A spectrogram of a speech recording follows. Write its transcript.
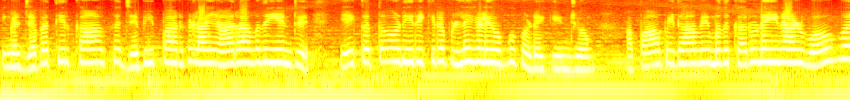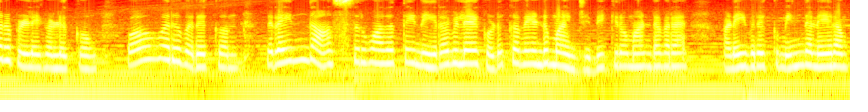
எங்கள் ஜெபத்திற்காக ஜெபிப்பார்களா யாராவது என்று ஏக்கத்தோடு இருக்கிற பிள்ளைகளை ஒப்பு கொடுக்கின்றோம் அப்பா பிதாவை முது கருணையினால் ஒவ்வொரு பிள்ளைகளுக்கும் ஒவ்வொருவருக்கும் நிறைந்த ஆசிர்வாதத்தை இந்த இரவிலே கொடுக்க வேண்டுமாய் ஜெபிக்கிறோம் ஆண்டவர. அனைவருக்கும் இந்த நேரம்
